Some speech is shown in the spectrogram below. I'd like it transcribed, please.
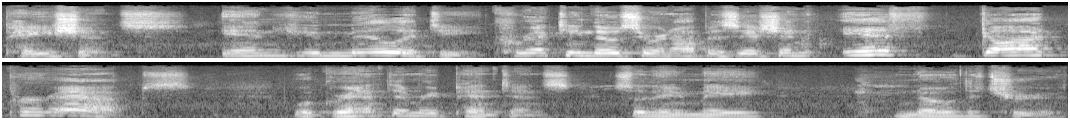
patience, in humility, correcting those who are in opposition, if God perhaps will grant them repentance so they may know the truth,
